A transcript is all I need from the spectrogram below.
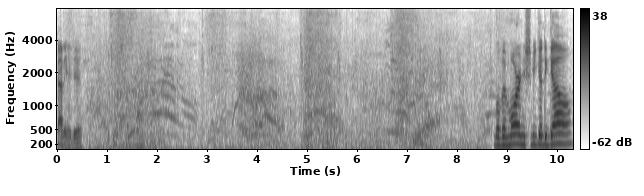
Get out of here, dude. A little bit more and you should be good to go.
